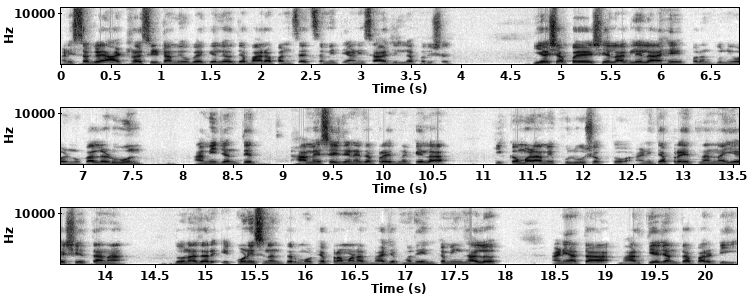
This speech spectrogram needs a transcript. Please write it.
आणि सगळ्या अठरा सीट आम्ही उभ्या केल्या होत्या बारा पंचायत समिती आणि सहा जिल्हा परिषद. यश अपयश हे लागलेलं आहे परंतु निवडणुका लढवून आम्ही जनतेत हा मेसेज देण्याचा प्रयत्न केला की कमळ आम्ही फुलवू शकतो. आणि त्या प्रयत्नांना यश येताना दोन हजार एकोणीस नंतर मोठ्या प्रमाणात भाजपमध्ये इन्कमिंग झालं. आणि आता भारतीय जनता पार्टी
